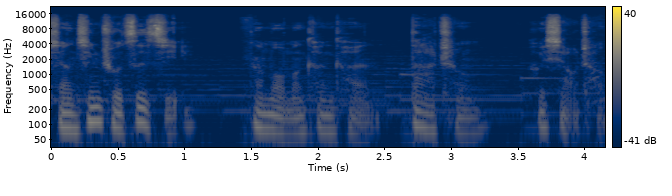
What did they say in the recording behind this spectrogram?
想清楚自己，那么我们看看大城和小城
